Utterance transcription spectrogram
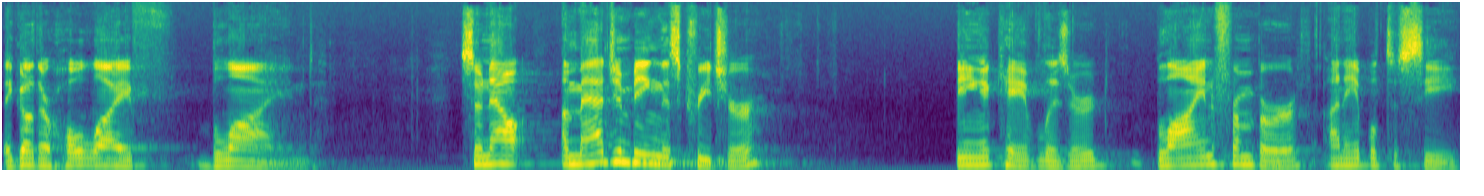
They go their whole life blind. So now imagine being this creature, being a cave lizard, blind from birth, unable to see.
